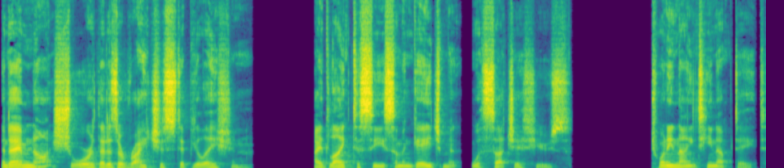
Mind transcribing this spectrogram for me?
and I am not sure that is a righteous stipulation. I'd like to see some engagement with such issues. 2019 update.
